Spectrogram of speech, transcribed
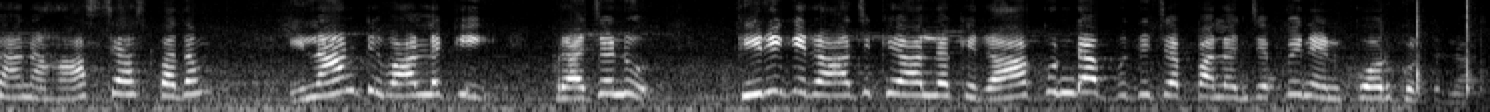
చాలా హాస్యాస్పదం. ఇలాంటి వాళ్ళకి ప్రజలు తిరిగి రాజకీయాల్లోకి రాకుండా బుద్ధి చెప్పాలని చెప్పి నేను కోరుకుంటున్నాను.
